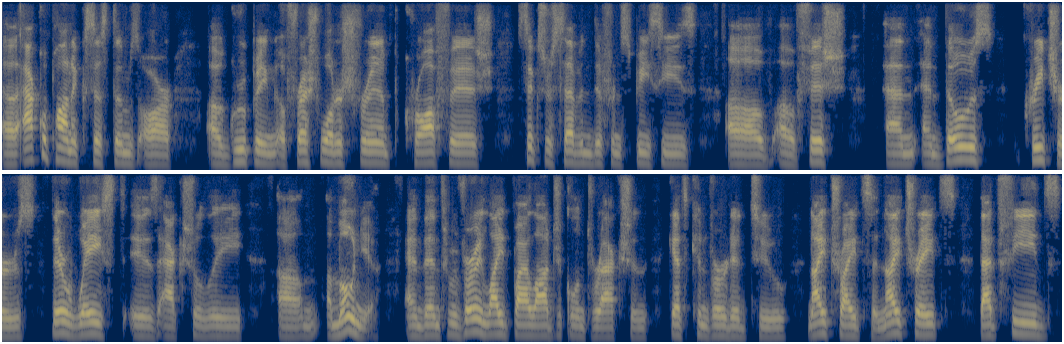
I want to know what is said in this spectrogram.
uh, aquaponic systems are a grouping of freshwater shrimp, crawfish, six or seven different species of, of fish, and and those creatures, their waste is actually um, ammonia, and then through very light biological interaction gets converted to nitrites and nitrates that feeds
